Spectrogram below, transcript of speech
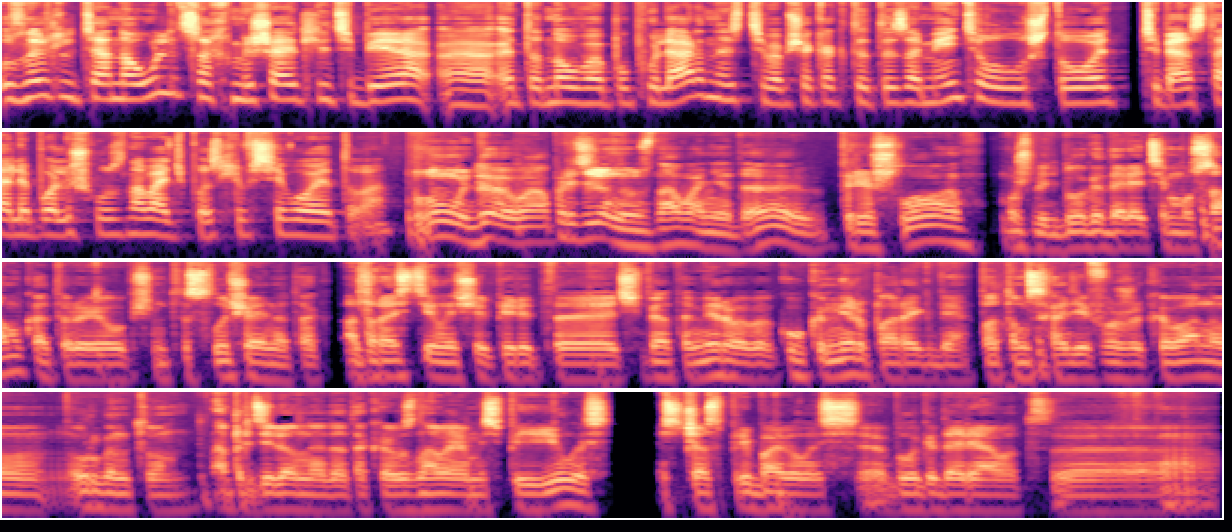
Узнают ли тебя на улицах, мешает ли тебе э, эта новая популярность? вообще как-то ты заметил, что тебя стали больше узнавать после всего этого? Ну да, определенное узнавание, да, пришло. Может быть, благодаря тем усам, которые, в общем-то, случайно так отрастил еще перед э, чемпионатом мира, Кубка мира по регби. Потом, сходив уже к Ивану Урганту, определенная, да, такая узнаваемость появилась. Сейчас прибавилось э, благодаря вот э,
